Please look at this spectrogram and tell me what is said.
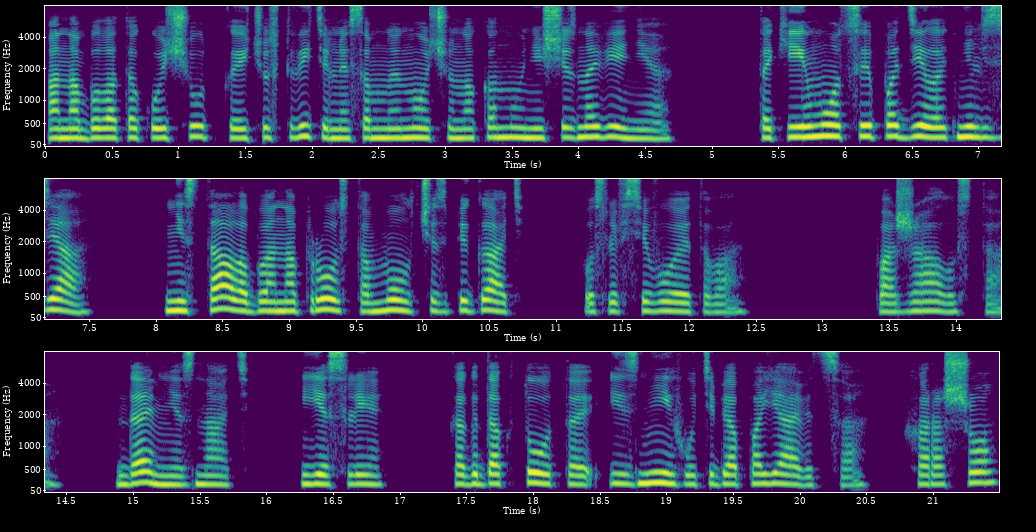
Она была такой чуткой и чувствительной со мной ночью накануне исчезновения. Такие эмоции поделать нельзя. Не стала бы она просто молча сбегать после всего этого. Пожалуйста, дай мне знать, если, когда кто-то из них у тебя появится, Хорошо.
